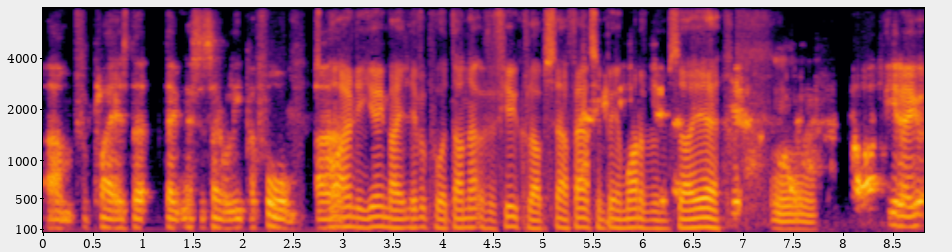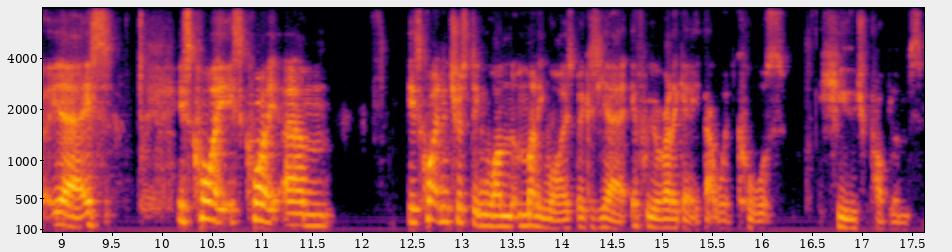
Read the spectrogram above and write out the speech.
um, for players that don't necessarily perform. It's uh, not only you, mate. Liverpool have done that with a few clubs, Southampton being one of them. So yeah, yeah. Mm. But, you know, yeah, it's it's quite it's quite. Um, it's quite an interesting one money wise because yeah, if we were relegated, that would cause huge problems.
